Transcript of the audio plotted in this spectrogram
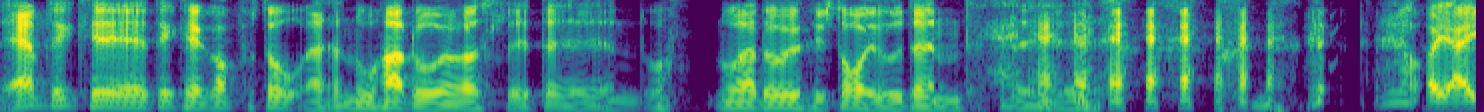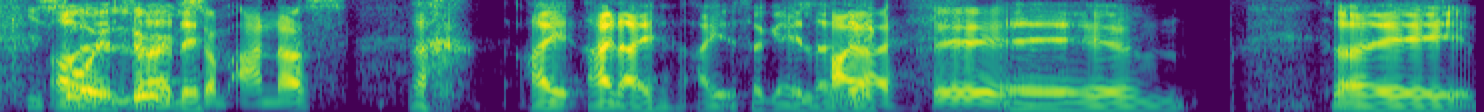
Ja, det kan, det kan jeg godt forstå. Altså, nu har du jo også lidt... Øh, nu, nu er du jo historieuddannet. øh. og jeg er ikke historieløs er det... som Anders. Ej, ej, nej, ej, så galt er det. Ej, nej, det... Øh, så øh,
